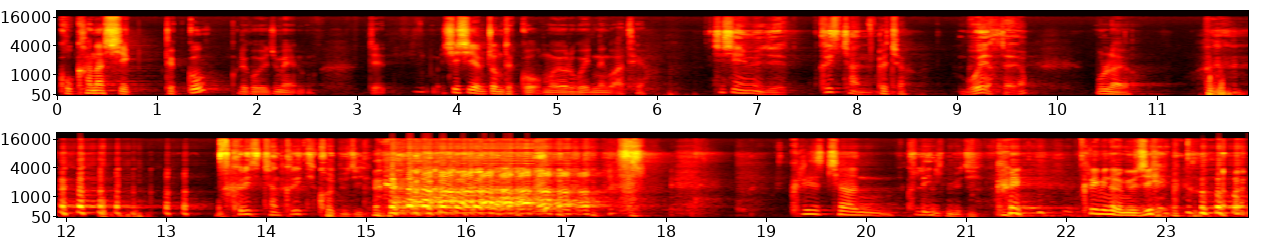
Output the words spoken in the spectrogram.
곡 하나씩 듣고 그리고 요즘에 이제 CCM 좀 듣고 뭐 이러고 있는 것 같아요. CCM은 이제 크리스찬 그렇죠. 뭐의 약자예요? 몰라요. Christian critical music. Christian clinic music. criminal music?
